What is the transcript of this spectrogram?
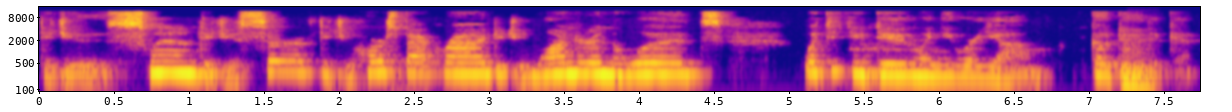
Did you swim? Did you surf? Did you horseback ride? Did you wander in the woods? What did you do when you were young? Go do mm. it again.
